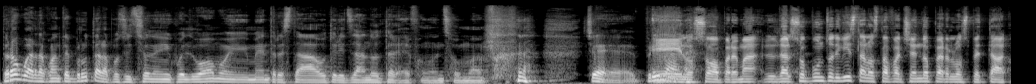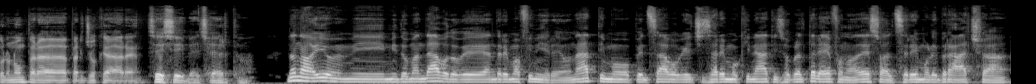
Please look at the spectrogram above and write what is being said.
Però guarda quanto è brutta la posizione di quell'uomo in- mentre sta utilizzando il telefono, insomma. cioè, prima... Eh, lo so, per- ma dal suo punto di vista lo sta facendo per lo spettacolo, non per, per giocare. Sì, sì, beh, certo. No, no, io mi, mi domandavo dove andremo a finire. Un attimo pensavo che ci saremmo chinati sopra il telefono, adesso alzeremo le braccia,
